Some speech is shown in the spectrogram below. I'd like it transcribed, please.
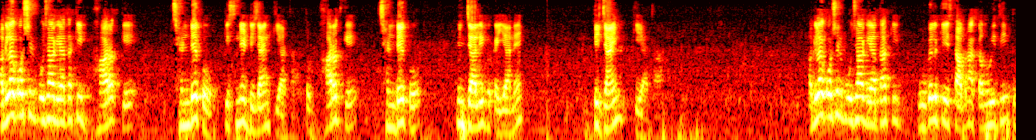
अगला क्वेश्चन पूछा गया था कि भारत के झंडे को किसने डिज़ाइन किया था? तो भारत के झंडे को जाली बकैया ने डिज़ाइन किया था। अगला क्वेश्चन पूछा गया था कि गूगल की स्थापना कब हुई थी? तो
